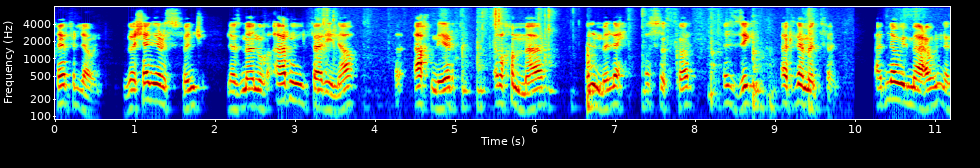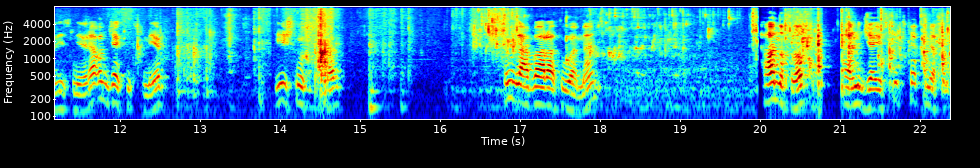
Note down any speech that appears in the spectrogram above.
خير في اللون. باش نير السفنج لازم نغير الفرينة أخمير الخمار الملح السكر الزيت هكذا ما ندفن أدناوي الماعون الذي سنيرة غنجاك نخمير يشنو السكر؟ ثم العبارات ومان غنخلط غنجاي في ست دقائق نخلط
